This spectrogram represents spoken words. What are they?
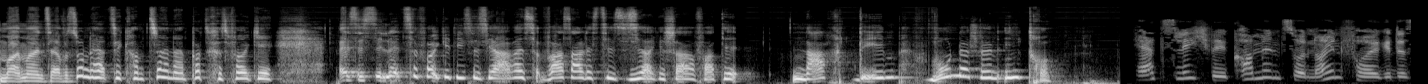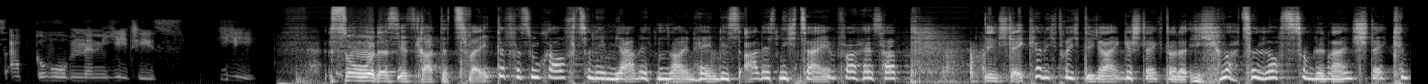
Moin Moin, Servus und herzlich willkommen zu einer Podcast-Folge. Es ist die letzte Folge dieses Jahres. Was alles dieses Jahr geschah, ihr nach dem wunderschönen Intro. Herzlich willkommen zur neuen Folge des abgehobenen Yetis. Yee. So, das ist jetzt gerade der zweite Versuch aufzunehmen. Ja, mit dem neuen Handy ist alles nicht so einfach. Es hat den Stecker nicht richtig reingesteckt oder ich war zu lost zum den reinstecken.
